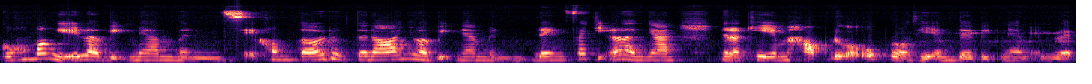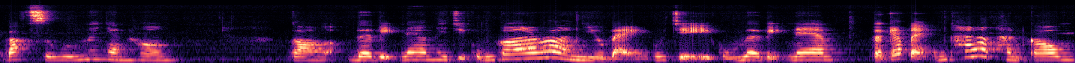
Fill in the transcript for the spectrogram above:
Cũng không có nghĩa là Việt Nam mình sẽ không tới được tới đó, nhưng mà Việt Nam mình đang phát triển rất là nhanh. Nên là khi em học được ở Úc rồi thì em về Việt Nam em lại bắt xu hướng nó nhanh hơn. Còn về Việt Nam thì chị cũng có rất là nhiều bạn của chị cũng về Việt Nam, và các bạn cũng khá là thành công.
